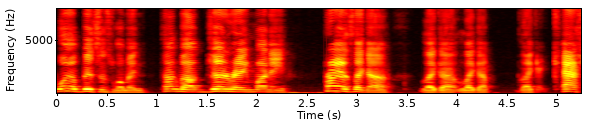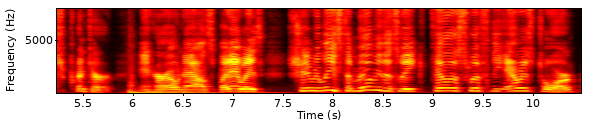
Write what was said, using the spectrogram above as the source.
what a businesswoman. Talk about generating money. Probably has like a like a like a like a cash printer in her own house. But anyways, she released a movie this week, Taylor Swift: The Eras Tour.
